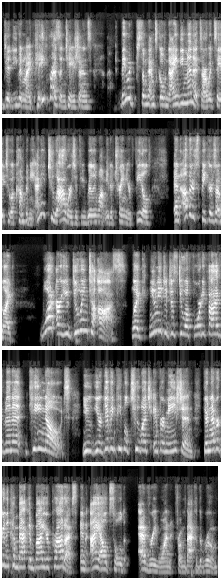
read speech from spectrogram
did even my paid presentations they would sometimes go 90 minutes i would say to a company i need two hours if you really want me to train your field. And other speakers are like what are you doing to us like you need to just do a 45 minute keynote you you're giving people too much information they're never going to come back and buy your products and i outsold everyone from back of the room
